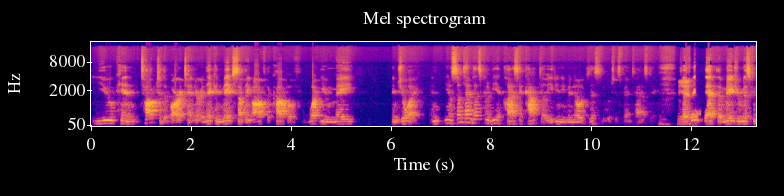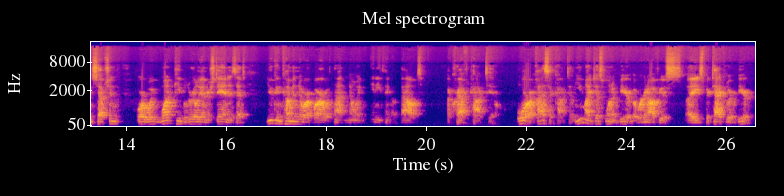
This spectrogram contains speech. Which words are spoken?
you can talk to the bartender, and they can make something off the cup of what you may enjoy. And you know, sometimes that's going to be a classic cocktail you didn't even know existed, which is fantastic. So I think that the major misconception, or what we want people to really understand, is that you can come into our bar with not knowing anything about a craft cocktail or a classic cocktail. You might just want a beer, but we're going to offer you a spectacular beer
